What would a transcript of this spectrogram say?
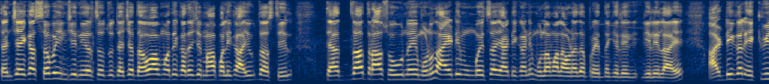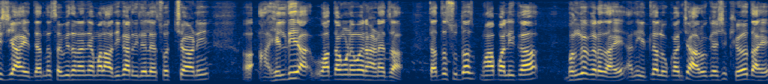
त्यांच्या एका सब इंजिनियरचं जो त्याच्या दवामध्ये कदाचित महापालिका आयुक्त असतील त्याचा त्रास होऊ नये म्हणून आय आय टी मुंबईचा या ठिकाणी मुलामा लावण्याचा प्रयत्न केले गेलेला आहे. आर्टिकल एकवीस जे आहे त्यांना संविधानाने आम्हाला अधिकार दिलेला आहे स्वच्छ आणि हेल्दी वातावरणावर राहण्याचा. त्यातसुद्धा महापालिका भंग करत आहे आणि इथल्या लोकांच्या आरोग्याशी खेळत आहे.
